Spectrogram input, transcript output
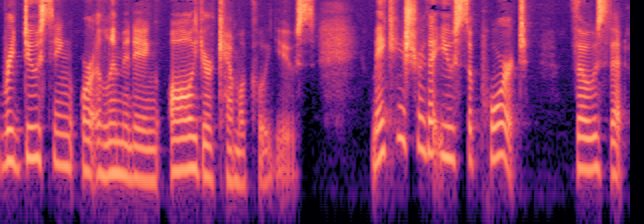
reducing or eliminating all your chemical use, making sure that you support those that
